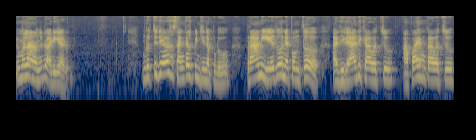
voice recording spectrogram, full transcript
విమలానందుడు అడిగాడు. మృత్యుదేవత సంకల్పించినప్పుడు ప్రాణి ఏదో నెపంతో అది వ్యాధి కావచ్చు అపాయం కావచ్చు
